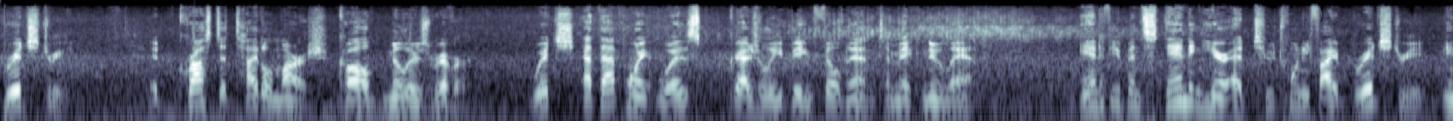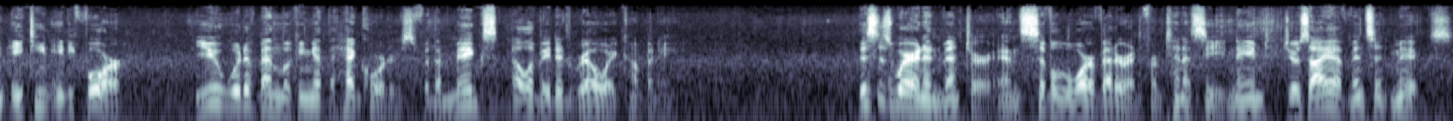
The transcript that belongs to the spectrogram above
Bridge Street. It crossed a tidal marsh called Miller's River, which at that point was gradually being filled in to make new land. And if you've been standing here at 225 Bridge Street in 1884, you would have been looking at the headquarters for the Meigs Elevated Railway Company. This is where an inventor and Civil War veteran from Tennessee named Josiah Vincent Meigs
